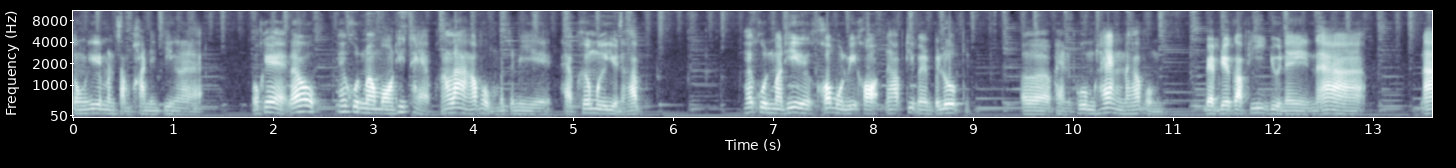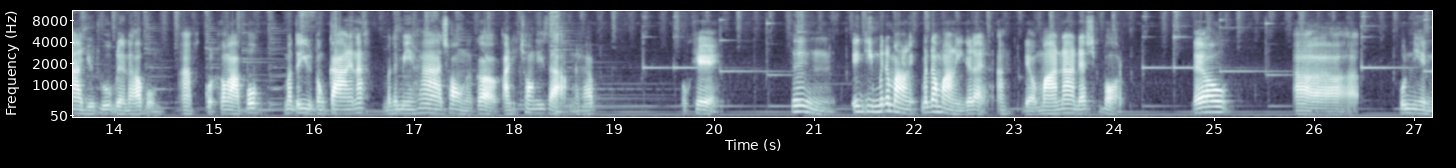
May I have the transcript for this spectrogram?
ตรงที่มันสำคัญจริงๆอะไรแหละโอเค แล้วให้คุณมามองที่แถบข้างล่างครับผมมันจะมีแถบเครื่องมืออยู่นะครับ ให้คุณมาที่ข้อมูลวิเคราะห์นะครับ ที่เป็นเป็นรูปเอ่อแผ่นภูมิแท่งนะครับ ผมแบบเดียวกับที่อยู่ในหน้าหน้า YouTube เลยนะครับผมอะกดเข้ามาปุ๊บมันจะอยู่ตรงกลางเลยนะ มันจะมี 5 ช่องแล้วก็อันที่ช่องที่ 3 นะครับ โอเค ซึ่งจริงๆไม่ต้องมาไม่ต้องมาอย่างนี้ก็ได้อะเดี๋ยวมาหน้าแดชบอร์ด แล้วคุณเห็น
